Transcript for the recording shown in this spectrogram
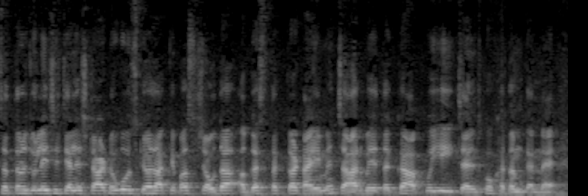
सत्रह जुलाई से चैलेंज स्टार्ट होगा। उसके बाद आपके पास चौदह अगस्त तक का टाइम है। चार बजे तक का आपको ये चैलेंज को खत्म करना है।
